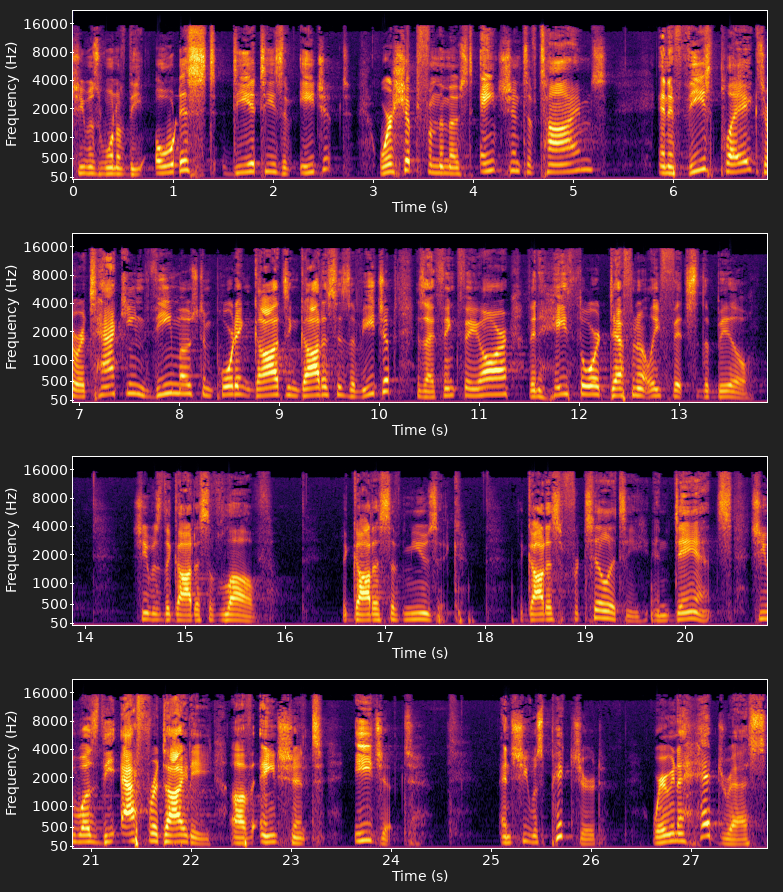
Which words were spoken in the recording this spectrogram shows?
She was one of the oldest deities of Egypt, worshipped from the most ancient of times. And if these plagues are attacking the most important gods and goddesses of Egypt, as I think they are, then Hathor definitely fits the bill. She was the goddess of love, the goddess of music, the goddess of fertility and dance. She was the Aphrodite of ancient Egypt. And she was pictured wearing a headdress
